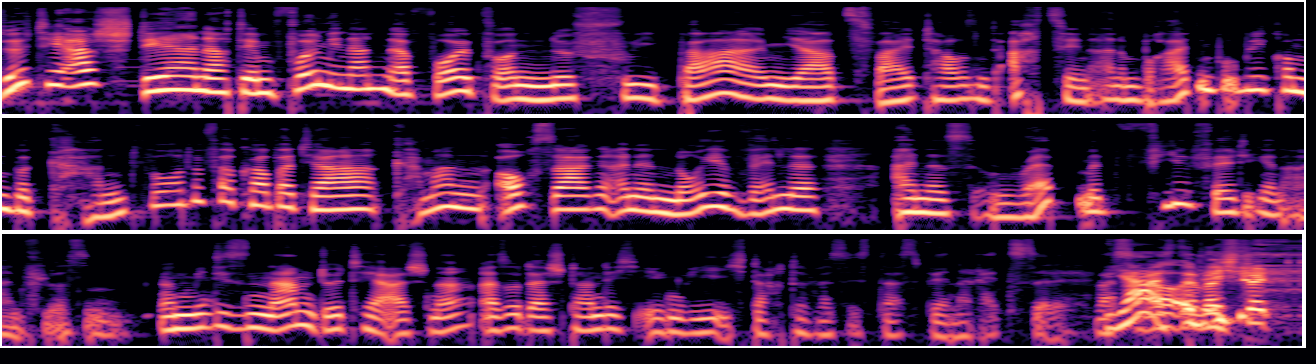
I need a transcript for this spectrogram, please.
TH, der nach dem fulminanten Erfolg von Ne Fui Pas im Jahr 2018 einem breiten Publikum bekannt wurde, verkörpert ja, kann man auch sagen, eine neue Welle eines Rap mit vielfältigen Einflüssen. Und mit diesem Namen De TH, ne? Also da stand ich irgendwie, ich dachte, was ist das für ein Rätsel? Was ja, heißt was ich, steckt,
